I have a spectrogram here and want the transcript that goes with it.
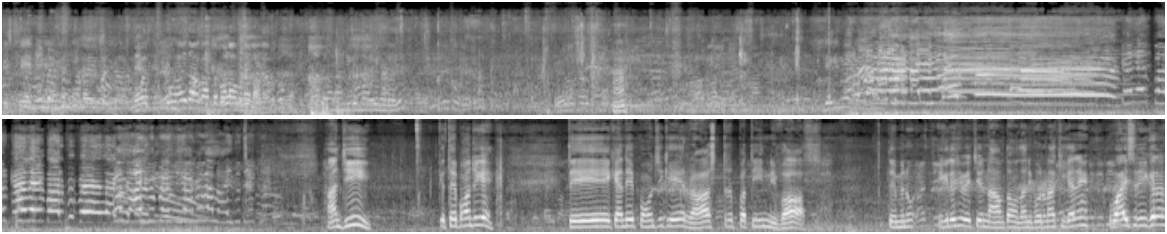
ਪਿੱਛੇ ਮੈਂ ਉਹ ਇਹਦਾ ਕੱਦ ਬੜਾ ਬੜਾ ਲਾ ਹਾਂ। ਹਾਂਜੀ। ਕਿੱਥੇ ਪਹੁੰਚ ਗਏ? ਤੇ ਕਹਿੰਦੇ ਪਹੁੰਚ ਗਏ ਰਾਸ਼ਟਰਪਤੀ ਨਿਵਾਸ। ਤੇ ਮੈਨੂੰ ਇੰਗਲਿਸ਼ ਵਿੱਚ ਨਾਮ ਤਾਂ ਆਉਂਦਾ ਨਹੀਂ ਬੋਲਣਾ। ਕੀ ਕਹਿੰਦੇ? ਵਾਈਸ ਰੀਗਰ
